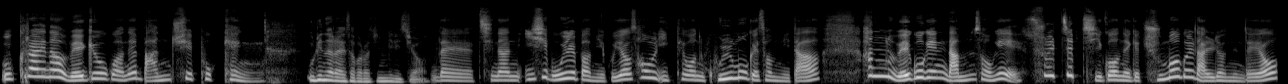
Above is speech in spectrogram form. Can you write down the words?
우크라이나 외교관의 만취 폭행. 우리나라에서 벌어진 일이죠. 네, 지난 25일 밤이고요. 서울 이태원 골목에서입니다. 한 외국인 남성이 술집 직원에게 주먹을 날렸는데요.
